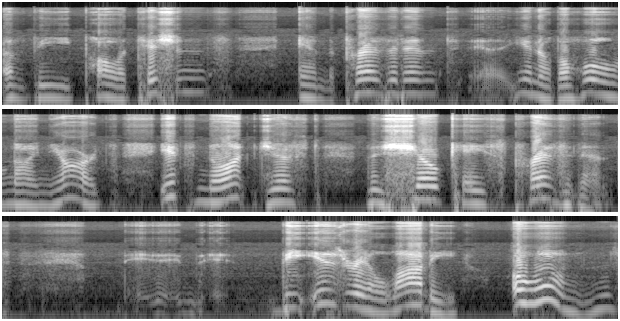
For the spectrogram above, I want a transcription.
of the politicians and the president, uh, you know, the whole nine yards. It's not just the showcase president. The Israel lobby owns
